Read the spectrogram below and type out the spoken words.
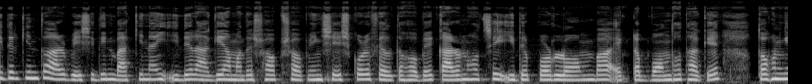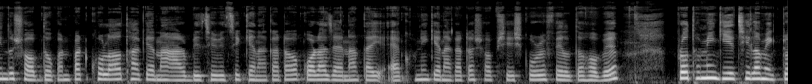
ঈদের কিন্তু আর বেশি দিন বাকি নাই। ঈদের আগে আমাদের সব শপিং শেষ করে ফেলতে হবে। কারণ হচ্ছে ঈদের পর লম্বা একটা বন্ধ থাকে। তখন কিন্তু সব দোকানপাট খোলাও থাকে না আর বেছে বেছে কেনাকাটাও করা যায় না। তাই এখনই কেনাকাটা সব শেষ করে ফেলতে হবে। প্রথমে গিয়েছিলাম একটু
